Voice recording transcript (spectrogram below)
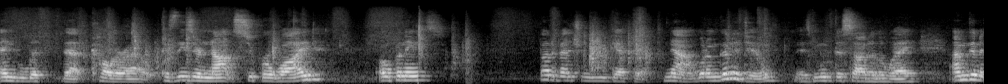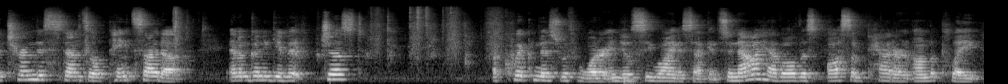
and lift that color out. Because these are not super wide openings, but eventually you get there. Now, what I'm going to do is move this out of the way. I'm going to turn this stencil paint side up, and I'm going to give it just a quick mist with water, and you'll see why in a second. So now I have all this awesome pattern on the plate.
